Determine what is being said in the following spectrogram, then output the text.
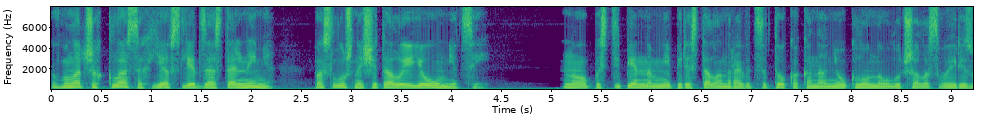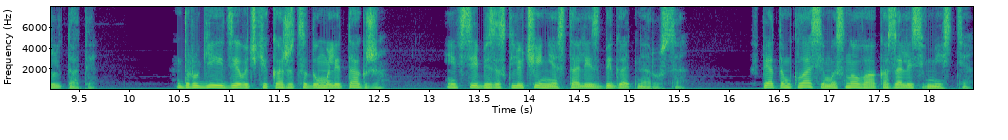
В младших классах я вслед за остальными – послушно считала ее умницей. Но постепенно мне перестало нравиться то, как она неуклонно улучшала свои результаты. Другие девочки, кажется, думали так же, и все без исключения стали избегать Наруса. В пятом классе мы снова оказались вместе.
